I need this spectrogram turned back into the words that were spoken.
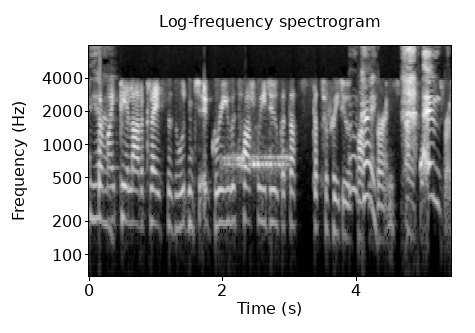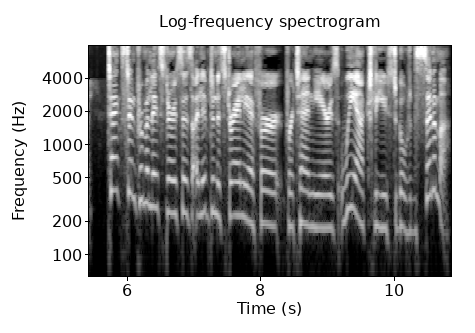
Yeah. There might be a lot of places wouldn't agree with what we do, but that's that's what we do at Okay. Bobby Byrne's. Um, text in from a listener says, I lived in Australia for, for 10 years. We actually used to go to the cinema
